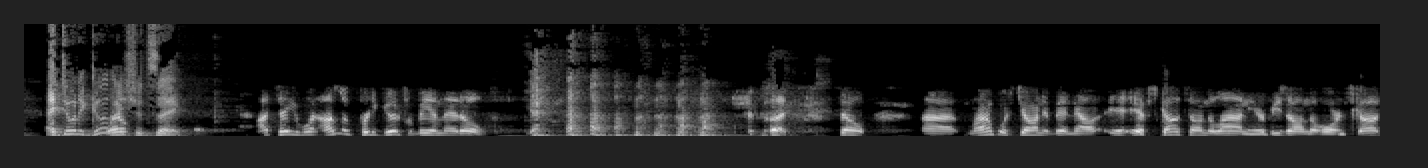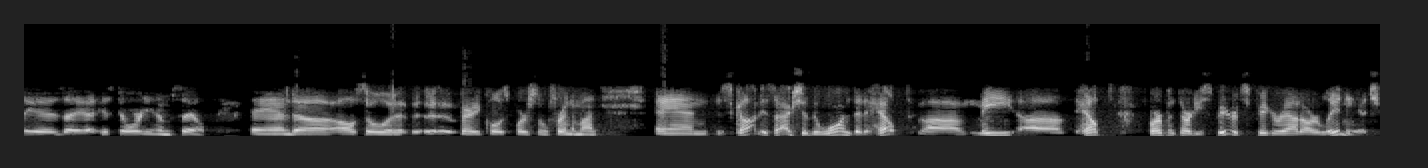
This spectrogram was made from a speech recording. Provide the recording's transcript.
and doing it good, Well- I should say. I tell you what, I look pretty good for being that old. but so uh, my uncle's John and Ben. Now, if Scott's on the line here, if he's on the horn, Scott is a historian himself, and uh, also a, a very close personal friend of mine. And Scott is actually the one that helped uh, me uh, helped Bourbon Thirty Spirits figure out our lineage.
